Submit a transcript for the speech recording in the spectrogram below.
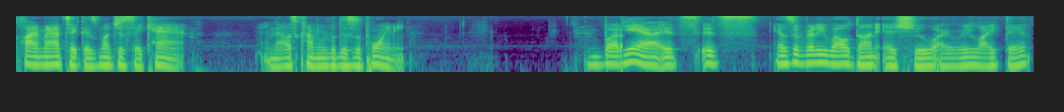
climatic as much as they can, and that was kind of a little disappointing. But yeah, it's it's it was a really well done issue. I really liked it.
